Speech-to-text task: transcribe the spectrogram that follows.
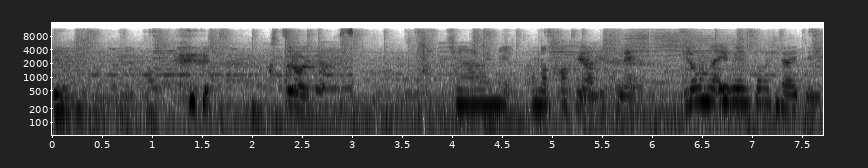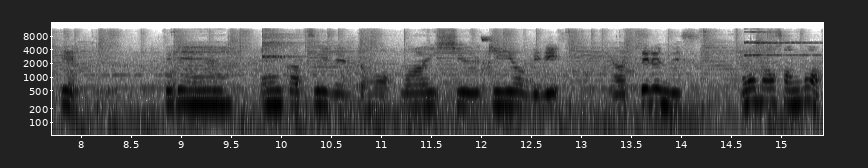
でも。くつろいでちなみにこのカフェはですねいろんなイベントを開いていてでで温活イベントも毎週金曜日にやってるんです。オーナーさんが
